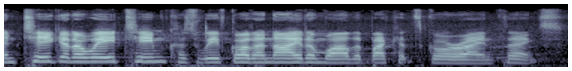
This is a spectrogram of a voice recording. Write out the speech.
And take it away, team, because we've got an item while the buckets go around. Thanks.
